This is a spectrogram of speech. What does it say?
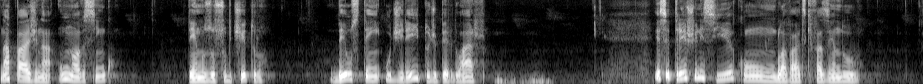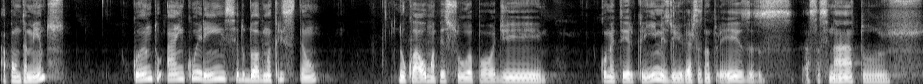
na página 195, temos o subtítulo Deus tem o direito de perdoar? Esse trecho inicia com Blavatsky fazendo apontamentos quanto à incoerência do dogma cristão, no qual uma pessoa pode cometer crimes de diversas naturezas, assassinatos,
